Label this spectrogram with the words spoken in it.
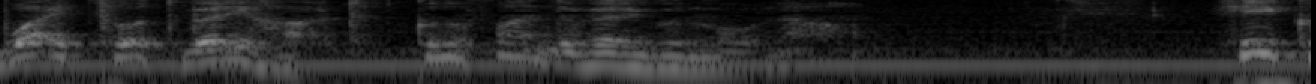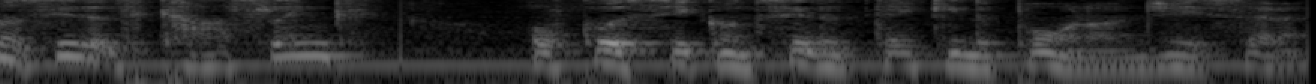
White thought very hard, couldn't find a very good move now. He considered castling, of course he considered taking the pawn on g7.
